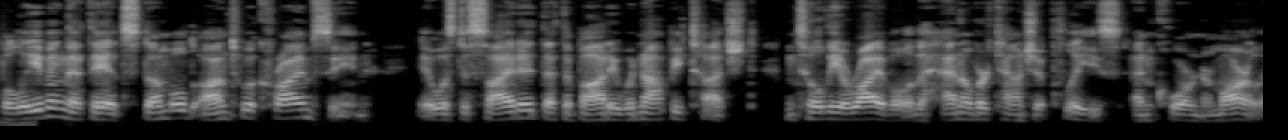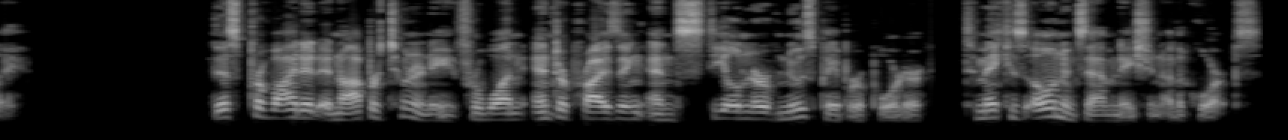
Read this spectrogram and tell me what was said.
Believing that they had stumbled onto a crime scene, it was decided that the body would not be touched until the arrival of the Hanover Township Police and Coroner Marley. This provided an opportunity for one enterprising and steel nerved newspaper reporter to make his own examination of the corpse.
